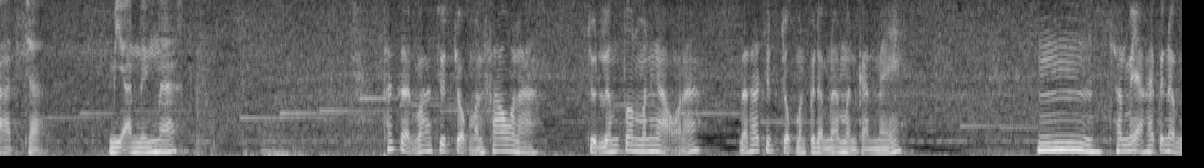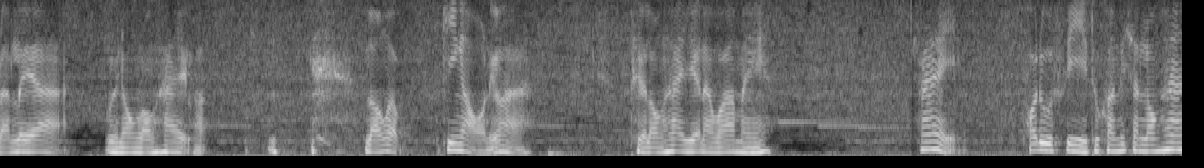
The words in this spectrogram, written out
อาจจะมีอันนึงนะ ถ้าเกิดว่าจุดจบมันเศร้าล่ะ จุดเริ่มต้นมันเหงานะ แล้วถ้าจุดจบมันเป็นแบบนั้นเหมือนกันไหมอืม ฉันไม่อยากให้เป็นแบบนั้นเลยอะเว้ยน้องร้องไห้อีกแล้วร้องแบบขี้เหงานี่ว่าเธอร้องไห้เยอะนะว่าไหม ใช่เพราะดูสิทุกครั้งที่ฉันร้องไห้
